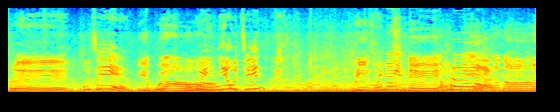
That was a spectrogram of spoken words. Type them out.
그래. 허진 이게 뭐야? 보고 있니 허진? 우리 세 명인데 한 그래. 명이 없잖아.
